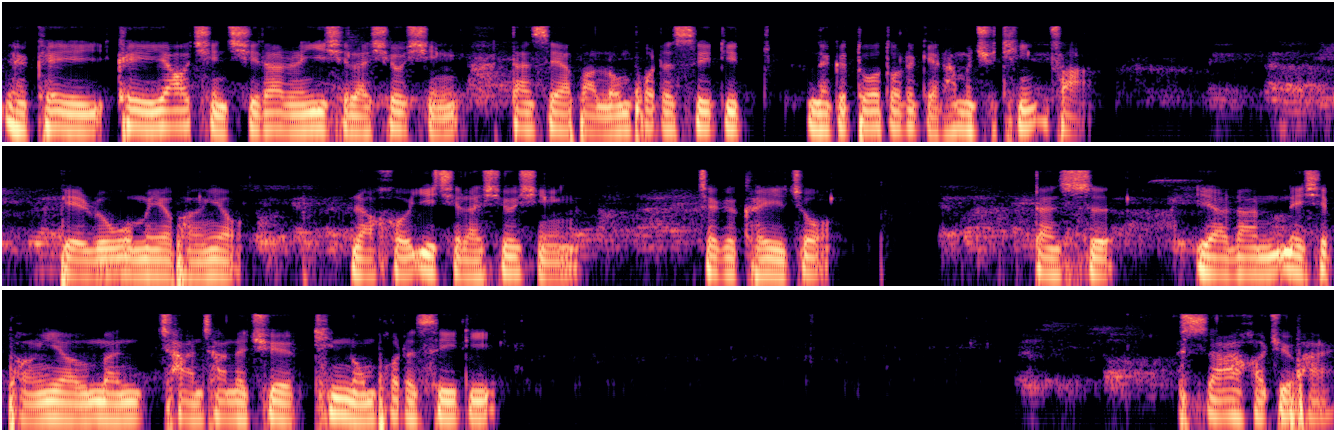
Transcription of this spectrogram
也可以可以邀请其他人一起来修行，但是要把龙婆的 CD 那个多多的给他们去听法。比如我们有朋友，然后一起来修行，这个可以做，但是要让那些朋友们常常的去听龙婆的 CD。十二号举牌。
